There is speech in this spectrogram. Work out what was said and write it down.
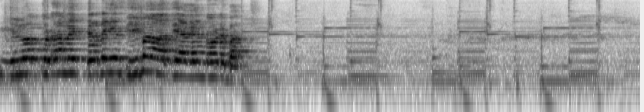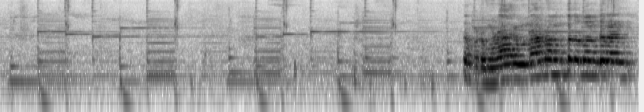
ඉල්ලුවක් කොටා මේ කරන එක සීමාවක් තියාගන්න ඕනේ බා. අපිට මොනාර වුණා නම් මොකද මං කරන්නේ? සමහර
